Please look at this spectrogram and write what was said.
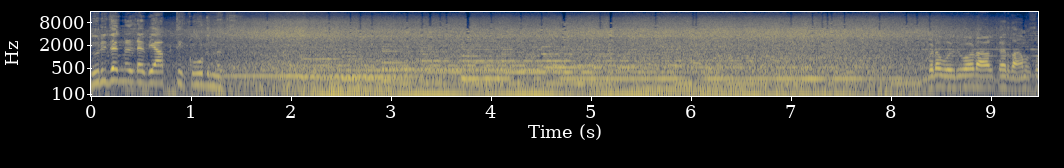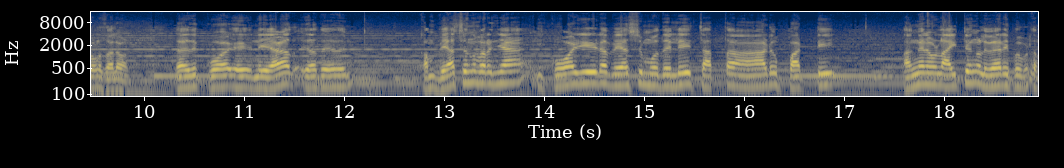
ദുരിതങ്ങളുടെ വ്യാപ്തി കൂടുന്നത്. ഇവിടെ ഒരുപാട് ആൾക്കാർ താമസമുള്ള സ്ഥലമാണ്. അതായത് അതായത് വേസ്റ്റ് എന്ന് പറഞ്ഞാൽ ഈ കോഴിയുടെ വേസ്റ്റ് മുതൽ ചത്ത ആട് പട്ടി അങ്ങനെയുള്ള ഐറ്റങ്ങൾ വേറെ ഇപ്പോൾ ഇവിടെ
